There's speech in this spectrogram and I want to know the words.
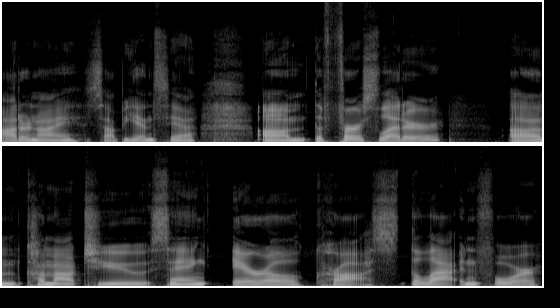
Adonai, Sapientia, um, the first letter um, come out to saying Ero cras, the Latin for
